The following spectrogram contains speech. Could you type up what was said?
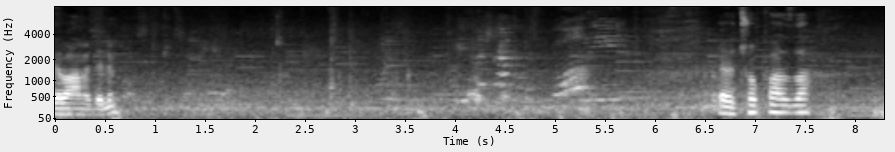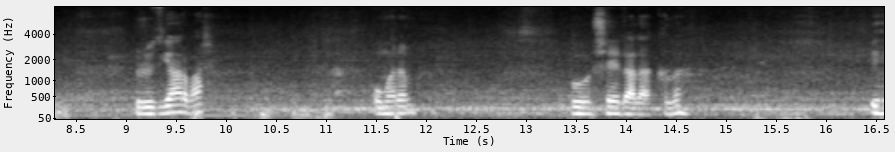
Devam edelim. Evet çok fazla rüzgar var. Umarım bu şeyle alakalı bir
